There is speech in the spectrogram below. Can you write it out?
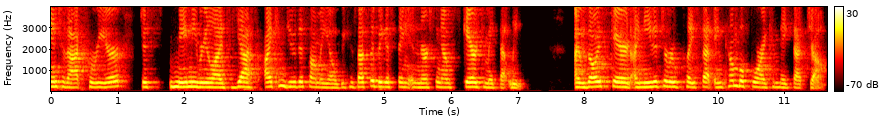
into that career just made me realize, yes, I can do this on my own because that's the biggest thing in nursing. I was scared to make that leap. I was always scared I needed to replace that income before I could make that jump.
